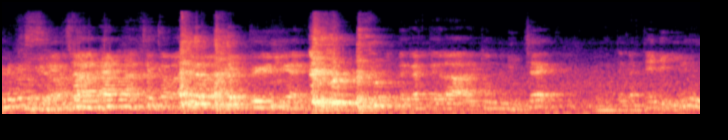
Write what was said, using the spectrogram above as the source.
Jangan lah cakap bahasa doa kita ni kan Kita kata lah, itu pergi check Kita kata dia gila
